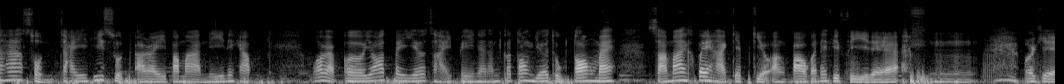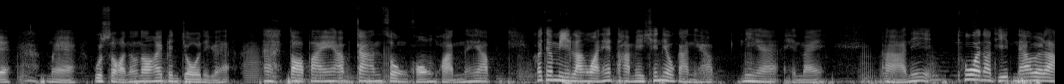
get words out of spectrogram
น่าสนใจที่สุดอะไรประมาณนี้นะครับ ว่าแบบเออยอดไปเยอะสายเปย์เนี่ยนั้นก็ต้องเยอะถูกต้องไหมสามารถเข้าไปหาเก็บเกี่ยวอ่างเปากันได้ฟรีๆเลยฮะโอเค แหม กูสอนน้องๆ ให้เป็นโจรอีกแล้วอะต่อไปครับ การส่งของขวัญนะครับ ก็จะมีรางวัลให้ตามนี้เช่นเดียวกันครับ นี่ฮะ เห็นไหม อ่า นี่ทั่วอาทิตย์นะ เวลา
